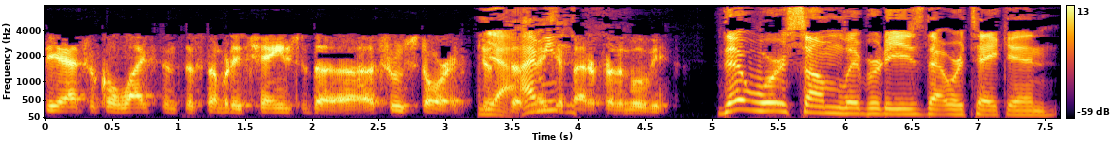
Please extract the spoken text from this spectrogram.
theatrical license if somebody changed the uh, true story just Yeah, to I make mean- it better for the movie. There were some liberties that were taken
